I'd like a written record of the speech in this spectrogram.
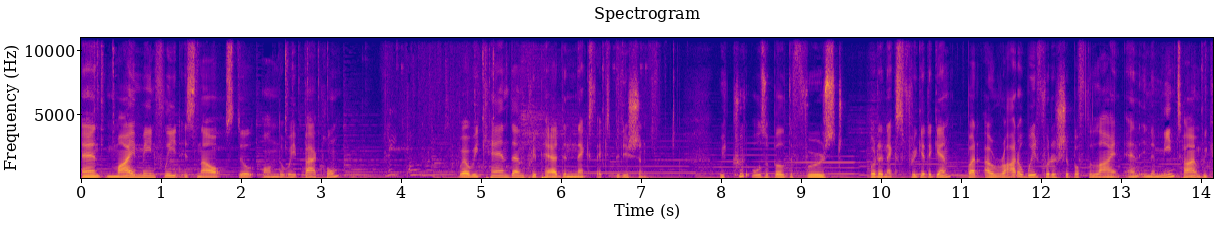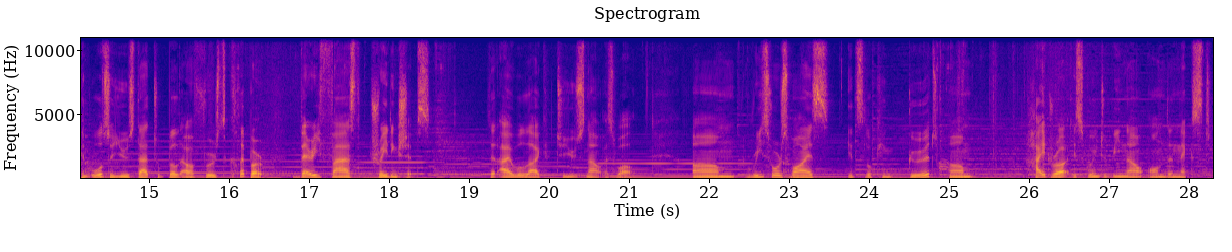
And my main fleet is now still on the way back home, where we can then prepare the next expedition. We could also build the first or the next frigate again, but I'd rather wait for the ship of the line. And in the meantime, we can also use that to build our first clipper. Very fast trading ships that I will like to use now as well. Um, Resource-wise, it's looking good. Um, Hydra is going to be now on the next,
